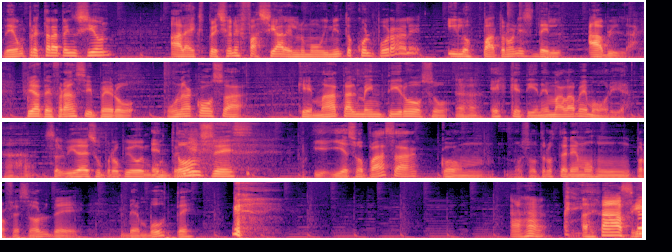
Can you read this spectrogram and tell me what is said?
debemos prestar atención a las expresiones faciales, los movimientos corporales y los patrones del habla. Fíjate, Francis, pero una cosa que mata al mentiroso es que tiene mala memoria. Se olvida de su propio embuste. Entonces, y, y eso pasa con... Nosotros tenemos un profesor de, de embuste. Ajá. Ah, sí, sí,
